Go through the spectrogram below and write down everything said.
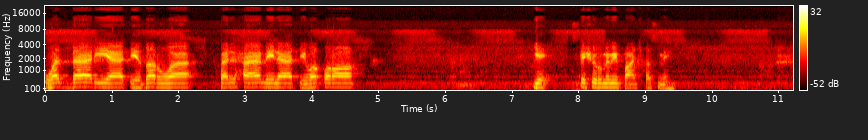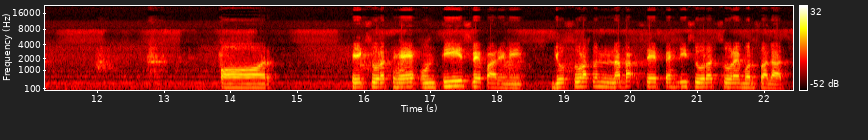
والذاریات ذروا فالحاملات وقرا۔ یہ اس کے شروع میں بھی پانچ قسمیں اور ایک صورت ہے انتیسویں پارے میں، جو سورت النبع سے پہلی صورت سورہ مرسلات۔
